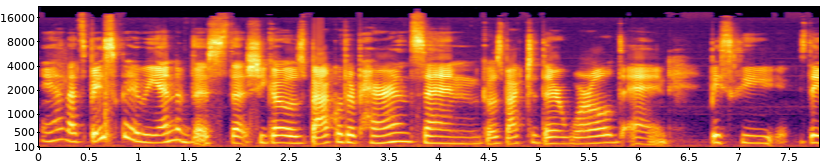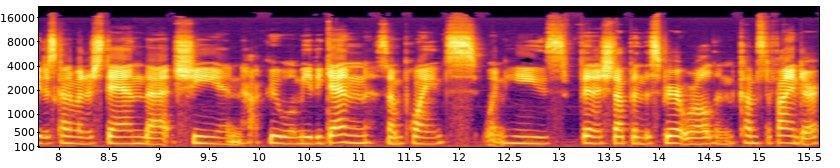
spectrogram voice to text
Yeah, that's basically the end of this. That she goes back with her parents and goes back to their world and basically they just kind of understand that she and Haku will meet again some point when he's finished up in the spirit world and comes to find her.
